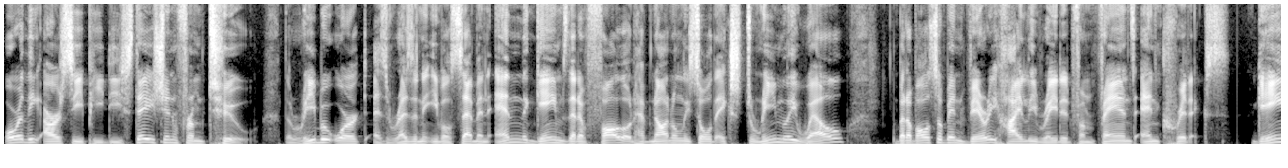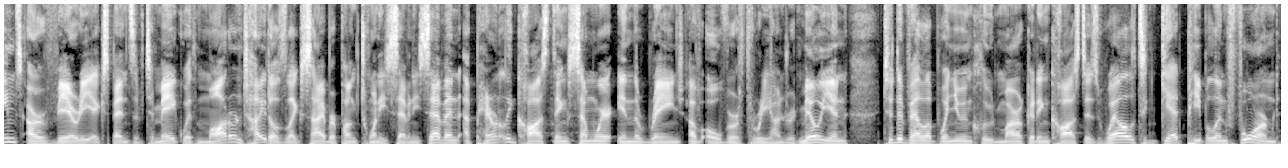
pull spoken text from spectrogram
or the RCPD station from 2. The reboot worked as Resident Evil 7 and the games that have followed have not only sold extremely well, but have also been very highly rated from fans and critics. Games are very expensive to make, with modern titles like Cyberpunk 2077 apparently costing somewhere in the range of over 300 million to develop when you include marketing cost as well to get people informed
